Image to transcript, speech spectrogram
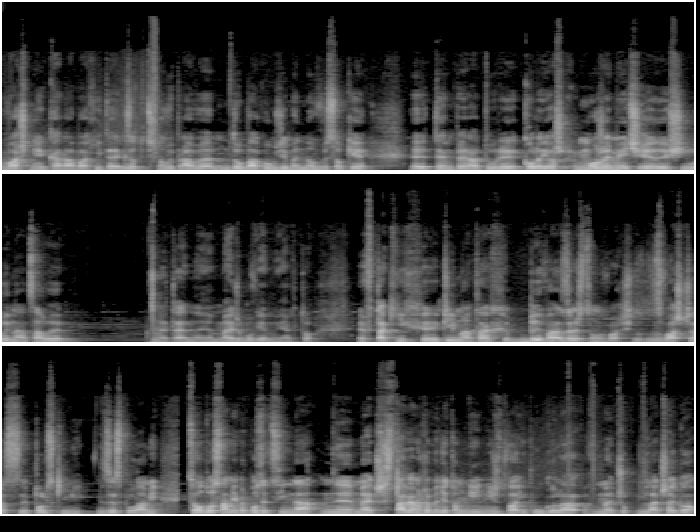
właśnie Karabach i tę egzotyczną wyprawę do Baku, gdzie będą wysokie e, temperatury. Kolejorz może mieć e, siły na cały ten mecz, bo wiemy jak to w takich klimatach bywa, zresztą zwłaszcza z polskimi zespołami. Co do samej propozycji na mm, mecz, stawiam, że będzie to mniej niż 2,5 gola w meczu. Dlaczego?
